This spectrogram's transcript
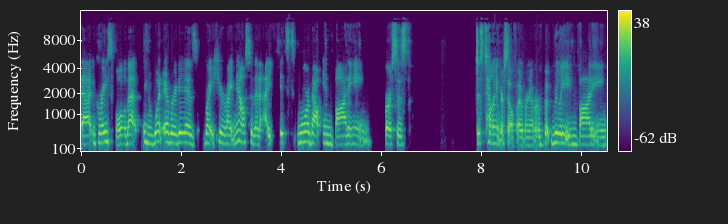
that graceful, that you know whatever it is right here right now so that I it's more about embodying versus just telling yourself over and over, but really embodying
